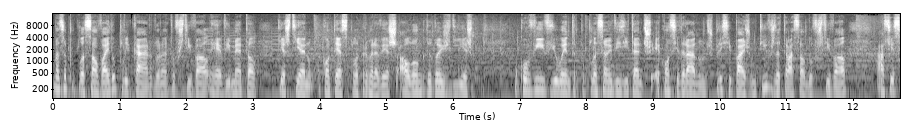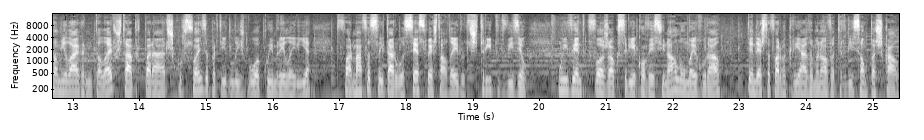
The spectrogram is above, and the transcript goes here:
mas a população vai duplicar durante o festival Heavy Metal, que este ano acontece pela primeira vez ao longo de dois dias. O convívio entre população e visitantes é considerado um dos principais motivos de atração do festival. A Associação Milagre Metaleiro está a preparar excursões a partir de Lisboa, Coimbra e Leiria, de forma a facilitar o acesso a esta aldeia do distrito de Viseu. Um evento que foge ao que seria convencional num meio rural, tendo desta forma criado uma nova tradição pascal.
